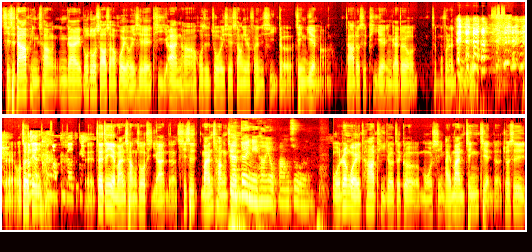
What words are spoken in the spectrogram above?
其实大家平常应该多多少少会有一些提案啊，或是做一些商业分析的经验嘛。大家都是 PM，应该都有这部分的经验。对我最近对最近也蛮常做提案的，其实蛮常那见。对你很有帮助了。我认为他提的这个模型还蛮精简的，就是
